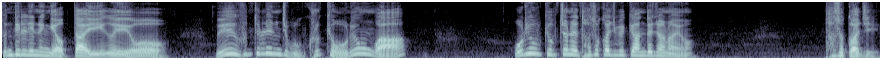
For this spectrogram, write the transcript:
흔들리는 게 없다 이거예요. 왜 흔들리는지 모르고 그렇게 어려운가? 어려울 게 없잖아요. 다섯 가지밖에 안 되잖아요. 다섯 가지.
